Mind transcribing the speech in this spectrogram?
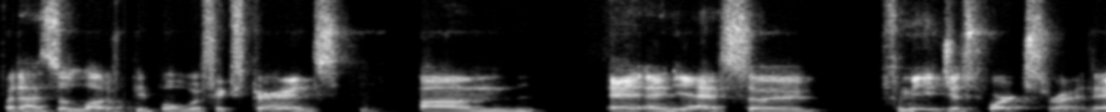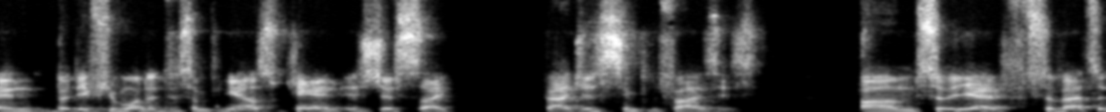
that has a lot of people with experience. Um, and, and yeah, so for me, it just works, right? And but if you want to do something else, you can. It's just like that just simplifies this. Um, so yeah, so that's a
